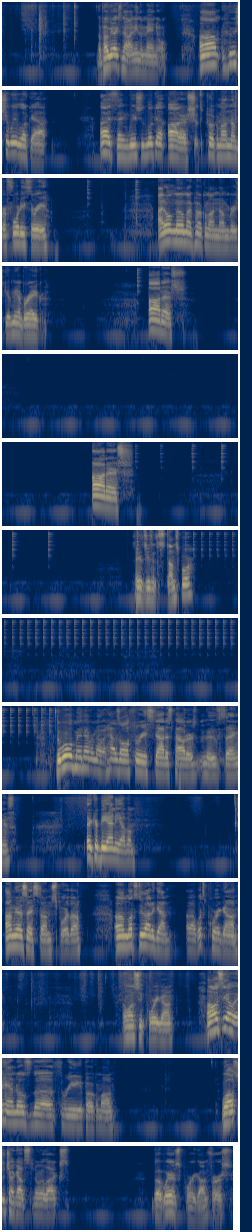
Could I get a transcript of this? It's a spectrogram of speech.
The Pokedex? No, I mean the manual. Um, who should we look at? I think we should look at Oddish. It's Pokemon number 43. I don't know my Pokemon numbers. Give me a break. Oddish. Oddish. I think it's using Stun Spore. The world may never know. It has all three status powders move things. It could be any of them. I'm gonna say Stun Spore though. Um, let's do that again. Uh, what's Porygon? I want to see Porygon. I want to see how it handles the three Pokemon. We'll also check out Snorlax. But where's Porygon first?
